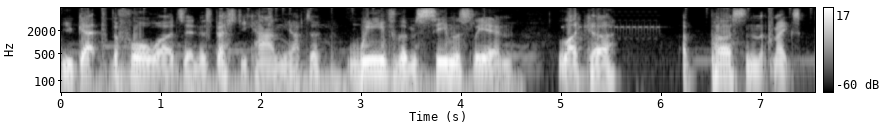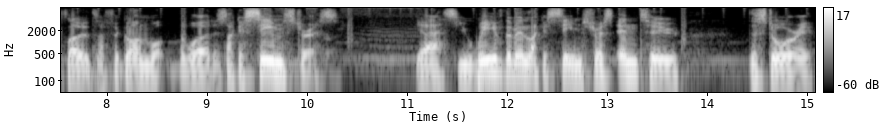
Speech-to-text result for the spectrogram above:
you get the four words in as best you can. You have to weave them seamlessly in, like a a person that makes clothes. I've forgotten what the word is. Like a seamstress. Yes, you weave them in like a seamstress into the story,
